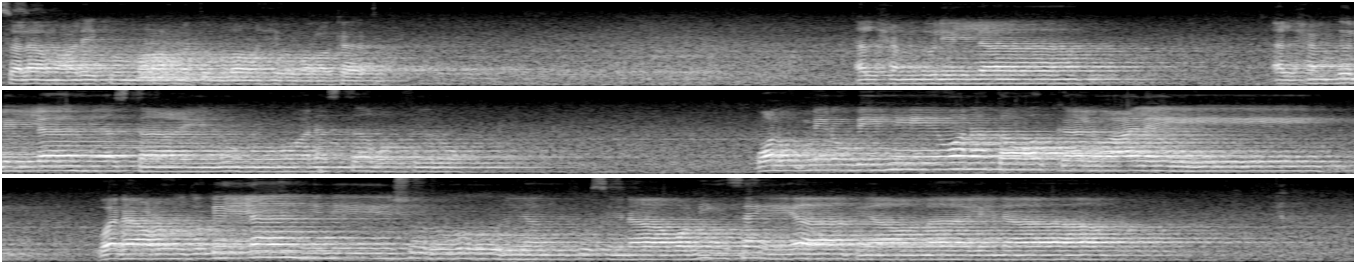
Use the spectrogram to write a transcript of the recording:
السلام عليكم ورحمة الله وبركاته. الحمد لله. الحمد لله أستعينه ونستغفره. ونؤمن به ونتوكل عليه. ونعوذ بالله من شرور أنفسنا ومن سيئات أعمالنا.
